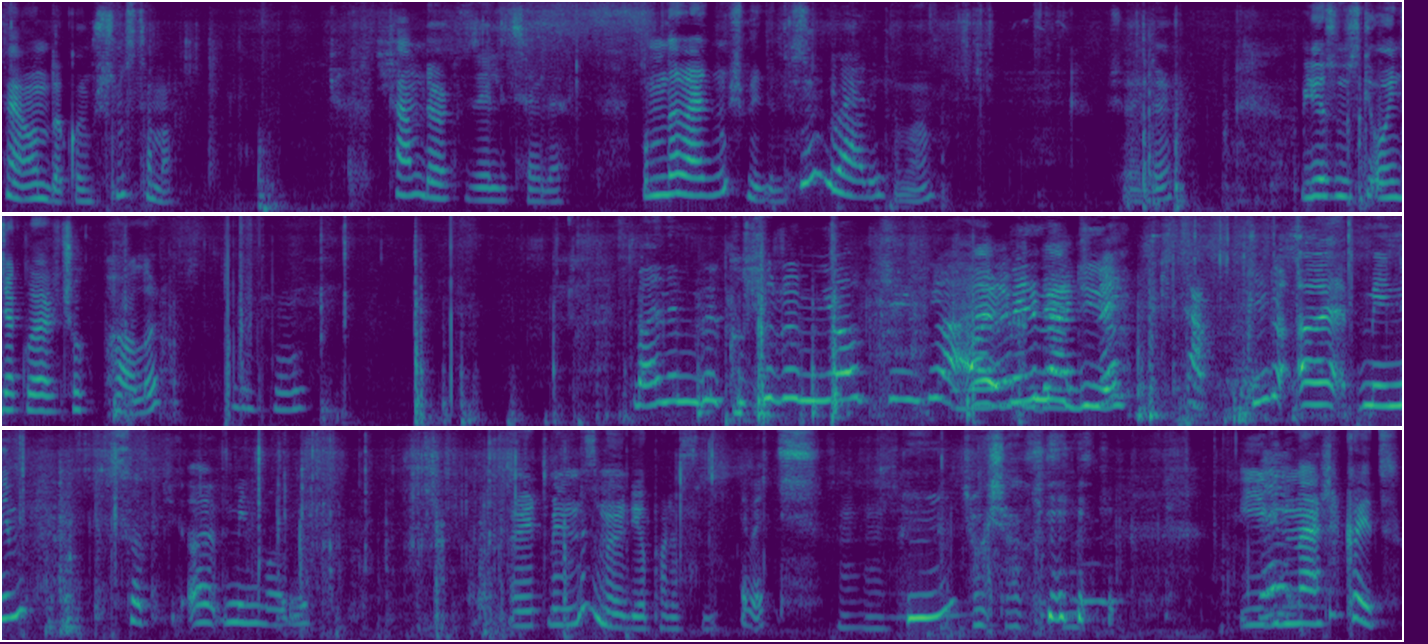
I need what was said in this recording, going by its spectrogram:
Ha, onu da koymuşsunuz. Tamam. Tam 450 TL. Bunu da vermiş miydiniz? Kim verdim? Tamam. Şöyle. Biliyorsunuz ki oyuncaklar çok pahalı. Benim bir kusurum yok çünkü öğretmenim ödüyor. Çünkü öğretmenim satıyor. Öğretmenim alıyor. Öğretmeniniz mi ödüyor parasını? Evet. Hı hı. Hı? Çok şanslısınız. İyi günler. Kayıt.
